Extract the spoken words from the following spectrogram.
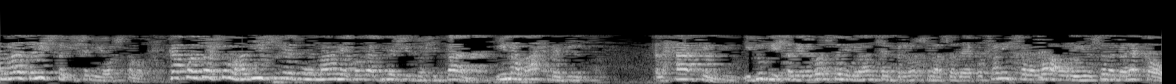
namaza ništa više nije ostalo. Kako je došlo u hadisu Ebu Umame, koga bilježi Ibn Hitan, imam Ahmedi, Al-Hakim i drugi sa vjerodostojnim lancem prenosila da je poslanik sallallahu alaihi wa sallam rekao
